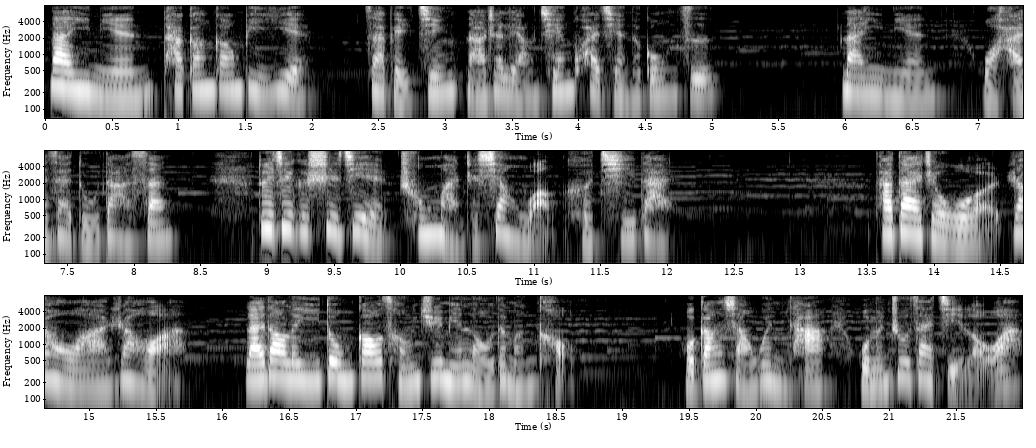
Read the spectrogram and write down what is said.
那一年他刚刚毕业。在北京拿着两千块钱的工资，那一年我还在读大三，对这个世界充满着向往和期待。他带着我绕啊绕啊，来到了一栋高层居民楼的门口。我刚想问他我们住在几楼啊，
